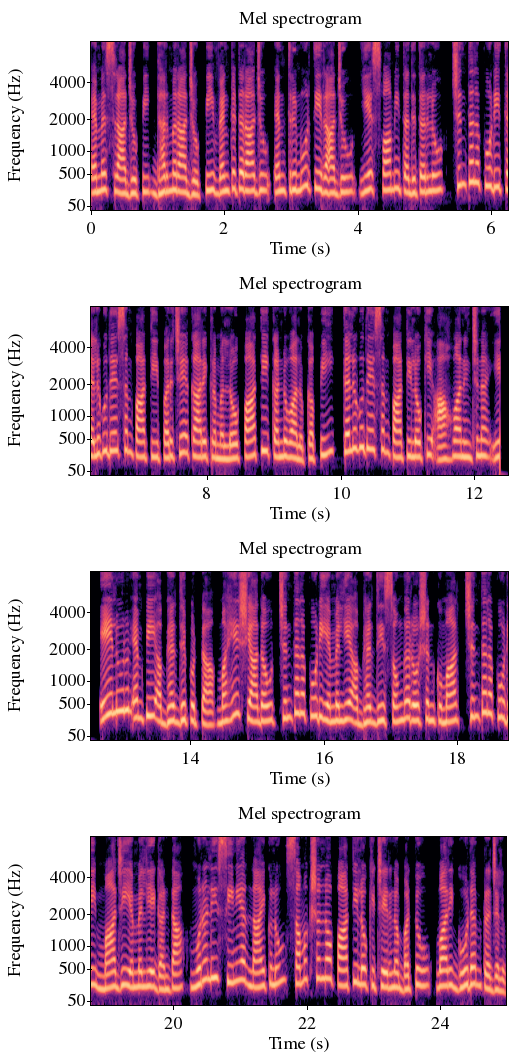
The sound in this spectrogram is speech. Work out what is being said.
MS Raju P. Dharmaraju P. Venkataraju M. Trimurthi Raju A. Swami తదితరులు చింతలపూడి తెలుగుదేశం పార్టీ పరిచయ కార్యక్రమంలో పార్టీ కండువాలు కప్పి తెలుగుదేశం పార్టీలోకి ఆహ్వానించిన ఏలూరు ఎంపీ అభ్యర్థి పుట్ట మహేష్ యాదవ్ చింతలపూడి ఎమ్మెల్యే అభ్యర్థి సొంగ రోషన్ కుమార్ చింతలపూడి మాజీ ఎమ్మెల్యే గంట మురళీ సీనియర్ నాయకులు సమక్షంలో పార్టీలోకి చేరిన బట్టు వారి గూడెం ప్రజలు.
